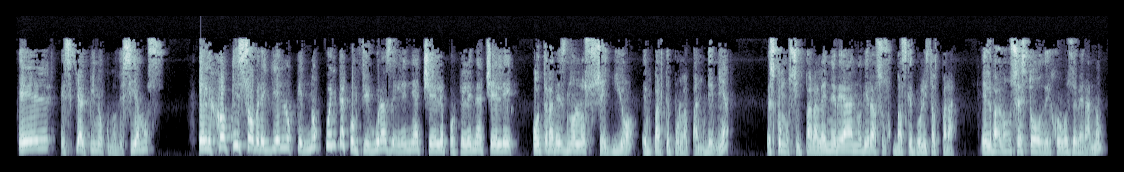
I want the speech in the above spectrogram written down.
el esquí alpino, como decíamos, el hockey sobre hielo que no cuenta con figuras del NHL, porque el NHL otra vez no lo cedió, en parte por la pandemia. Es como si para la NBA no diera a sus basquetbolistas para el baloncesto de juegos de verano,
